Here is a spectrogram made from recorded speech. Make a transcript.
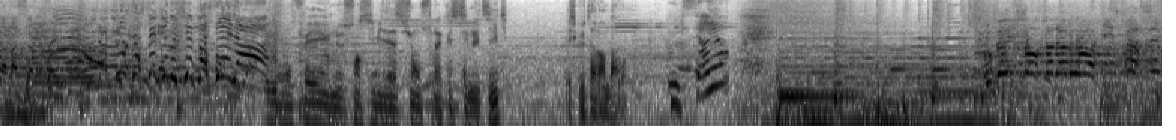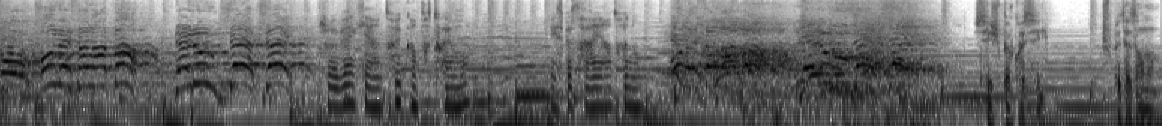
Comment ça se fait que le monsieur est passé là On fait une sensibilisation sur la crise climatique. Est-ce que t'as 20 balles Mais sérieux Obéissance à la loi, dispersez-vous On ne descendra pas Mais nous chercher Je vois bien qu'il y a un truc entre toi et moi. Mais il se passera rien entre nous. On ne descendra pas Mais nous chercher Si je suis pas pressé, je peux t'attendre.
